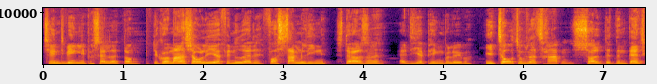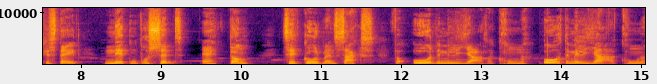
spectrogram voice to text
tjente vi egentlig på salget af dong? Det kunne være meget sjovt lige at finde ud af det for at sammenligne størrelserne af de her pengebeløber. I 2013 solgte den danske stat 19% af dong til Goldman Sachs for 8 milliarder kroner. 8 milliarder kroner?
